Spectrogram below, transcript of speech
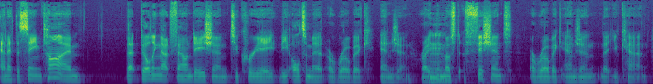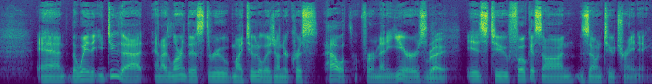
And at the same time, that building that foundation to create the ultimate aerobic engine, right? Mm. The most efficient aerobic engine that you can. And the way that you do that, and I learned this through my tutelage under Chris Hauth for many years, right is to focus on zone two training.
